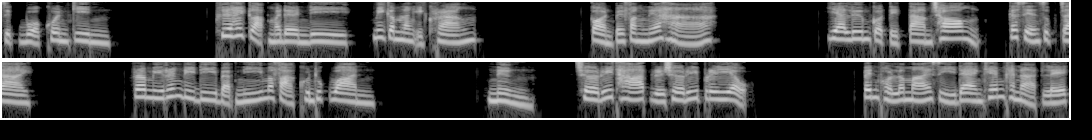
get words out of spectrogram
60 บวกควรกิน เพื่อให้กลับมาเดินดี มีกำลังอีกครั้ง ก่อนไปฟังเนื้อหา อย่าลืมกดติดตามช่องเกษียณสุขใจ เรามีเรื่องดีๆ แบบนี้มาฝากคุณทุกวัน 1. เชอร์รี่ทาร์ตหรือเชอร์รี่เปรี้ยว เป็นผลไม้สีแดงเข้มขนาดเล็ก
